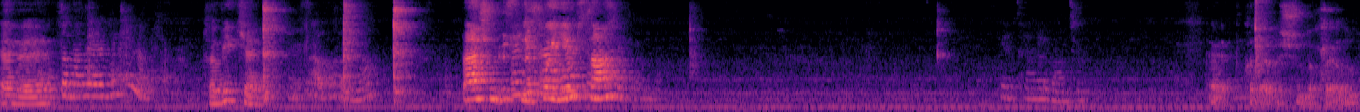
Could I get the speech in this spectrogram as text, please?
evet mi? tabii ki. Ben şimdi üstüne sen koyayım sen bence. Evet bu kadar da şunu da koyalım.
